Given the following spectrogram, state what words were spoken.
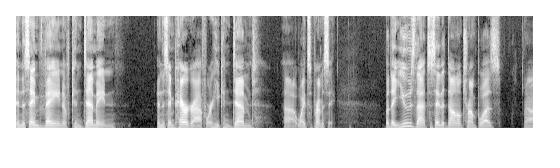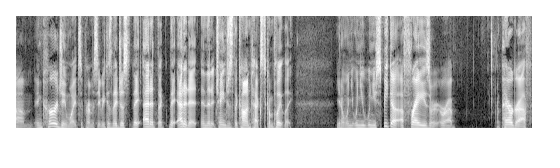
in the same vein of condemning in the same paragraph where he condemned uh, white supremacy. But they use that to say that Donald Trump was um, encouraging white supremacy because they just they edit the they edit it and then it changes the context completely. You know, when you when you when you speak a, a phrase or, or a, a paragraph,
